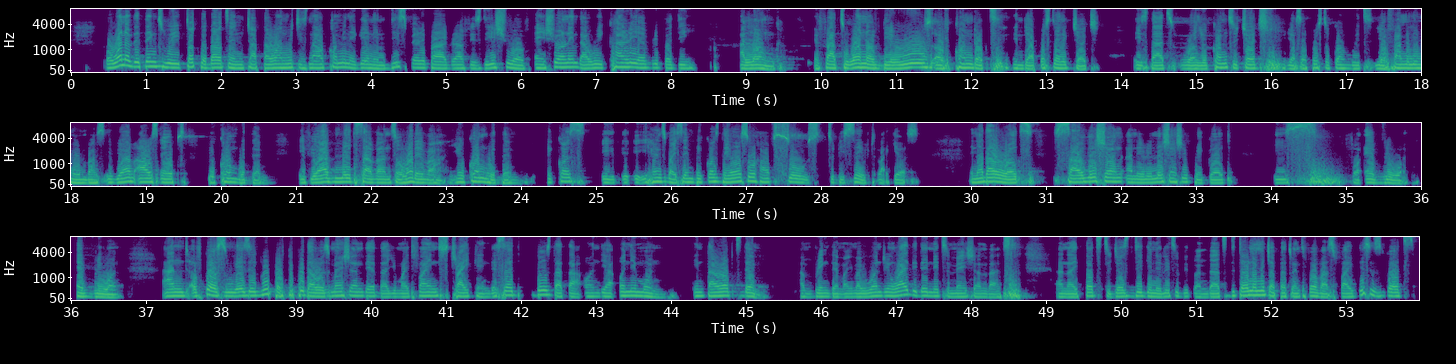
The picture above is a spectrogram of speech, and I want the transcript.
But one of the things we talked about in chapter one, which is now coming again in this very paragraph, is the issue of ensuring that we carry everybody along. In fact, one of the rules of conduct in the apostolic church is that when you come to church, you're supposed to come with your family members. If you have house helps, you come with them. If you have maid servants or whatever, you come with them because it, it, it ends by saying, because they also have souls to be saved like yours. In other words, salvation and a relationship with God is for everyone, everyone. And of course, there's a group of people that was mentioned there that you might find striking. They said those that are on their honeymoon, interrupt them and bring them. And you might be wondering, why did they need to mention that? And I thought to just dig in a little bit on that. Deuteronomy chapter 24, verse 5. This is God's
